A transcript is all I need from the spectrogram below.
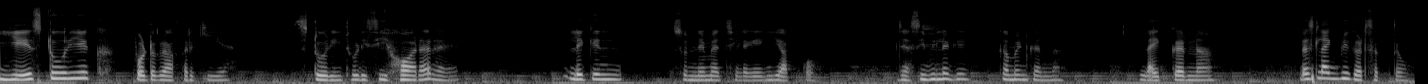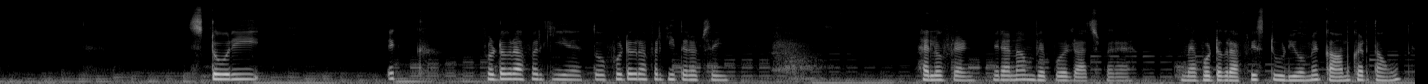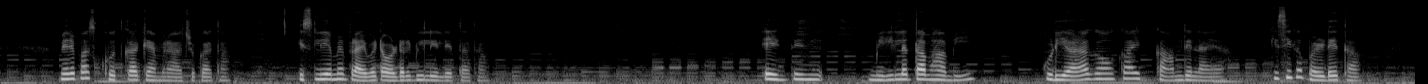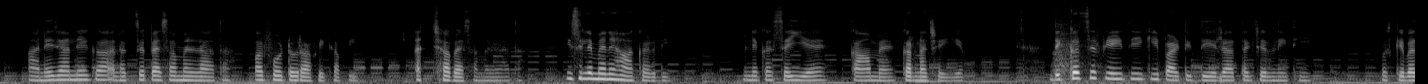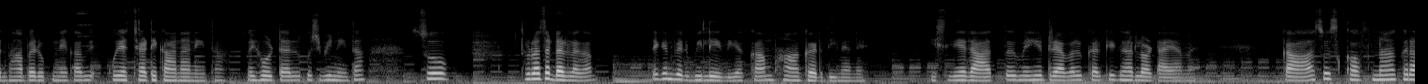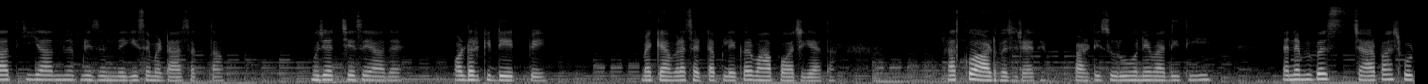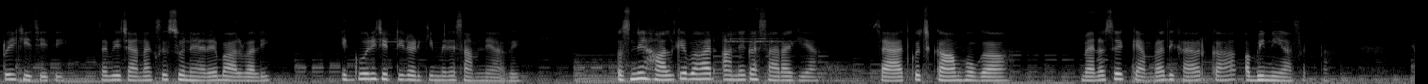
ये स्टोरी एक फ़ोटोग्राफ़र की है। स्टोरी थोड़ी सी हॉरर है, लेकिन सुनने में अच्छी लगेगी आपको। जैसी भी लगे कमेंट करना लाइक करना डिसलाइक भी कर सकते हो। स्टोरी एक फ़ोटोग्राफ़र की है तो फ़ोटोग्राफ़र की तरफ़ से ही। हेलो फ्रेंड मेरा नाम विपुल राजपर है। मैं फ़ोटोग्राफी स्टूडियो में काम करता हूँ। मेरे पास खुद का कैमरा आ चुका था, इसलिए मैं प्राइवेट ऑर्डर भी ले लेता था। एक दिन मेरी लता भाभी कुड़ियाड़ा गाँव का एक काम दिलाया। किसी का बर्थडे था। आने जाने का अलग से पैसा मिल रहा था और फोटोग्राफी का भी अच्छा पैसा मिल रहा था, इसलिए मैंने हाँ कर दी। मैंने कहा, सही है, काम है, करना चाहिए। दिक्कत सिर्फ़ यही थी कि पार्टी देर रात तक चलनी थी। उसके बाद वहाँ पर रुकने का भी कोई अच्छा ठिकाना नहीं था, कोई होटल कुछ भी नहीं था। सो थोड़ा सा डर लगा, लेकिन फिर भी ले लिया, काम हाँ कर दी मैंने। इसलिए रात में ही ट्रैवल करके घर लौट आया मैं। काश उस खौफनाक रात की याद में अपनी ज़िंदगी से मिटा सकता। मुझे अच्छे से याद है ऑर्डर की डेट पे। मैं कैमरा सेटअप लेकर वहाँ पहुँच गया था। रात को आठ बज रहे थे। पार्टी शुरू होने वाली थी। मैंने अभी बस चार पाँच फ़ोटो ही खींची थी। तभी अचानक से सुनहरे बाल वाली एक गोरी चिट्टी लड़की मेरे सामने आ गई। उसने हाल के बाहर आने का सारा किया शायद कुछ काम होगा। मैंने उसे कैमरा दिखाया और कहा अभी नहीं आ सकता।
